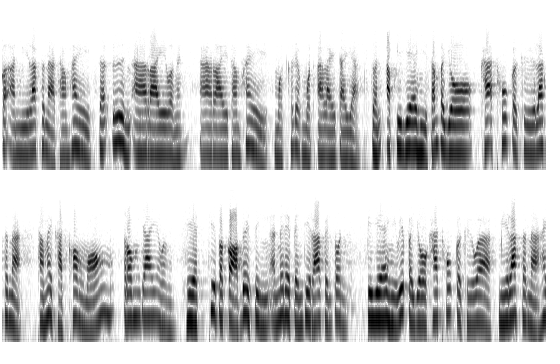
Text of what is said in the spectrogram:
ก็อันมีลักษณะทำให้สะอื้นอะไรว่างั้น อะไรทำให้หมดเขาเรียกหมดอะไรตายอยากส่วนอปิเยหิสัมปโยคะทุกก็คือลักษณะทำให้ขัดข้องหมองตรมใจว่างั้นเหตุที่ประกอบด้วยสิ่งอันไม่ได้เป็นที่รักเป็นต้น ปิเยหิวิปโยคาทุกก็คือว่ามีลักษณะให้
